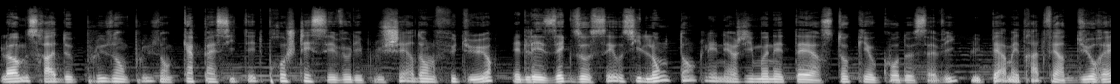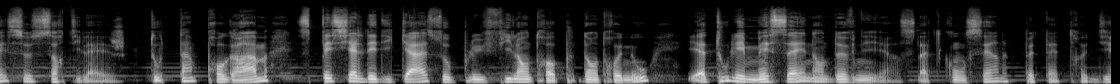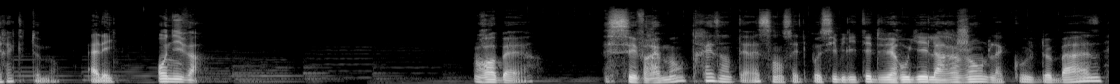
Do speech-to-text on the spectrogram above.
l'homme sera de plus en plus en capacité de projeter ses vœux les plus chers dans le futur et de les exaucer aussi longtemps que l'énergie monétaire stockée au cours de sa vie lui permettra de faire durer ce sortilège. Tout un programme spécial dédicace aux plus philanthropes d'entre nous et à tous les mécènes en devenir. Cela te concerne peut-être directement. Allez, on y va. Robert, c'est vraiment très intéressant cette possibilité de verrouiller l'argent de la couche de base,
